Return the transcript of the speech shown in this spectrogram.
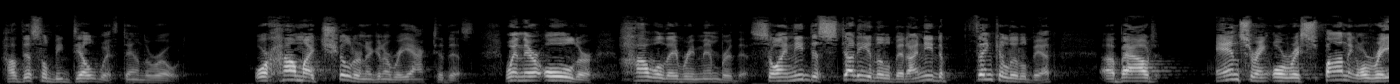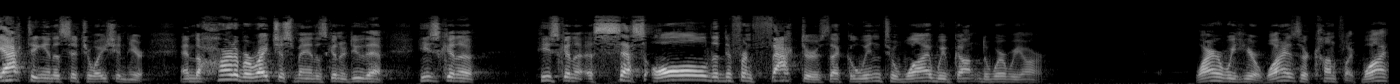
how this will be dealt with down the road. Or how my children are going to react to this. When they're older, how will they remember this? So I need to study a little bit. I need to think a little bit about answering or responding or reacting in a situation here. And the heart of a righteous man is going to do that. He's going to, he's going to assess all the different factors that go into why we've gotten to where we are. Why are we here? Why is there conflict? Why,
